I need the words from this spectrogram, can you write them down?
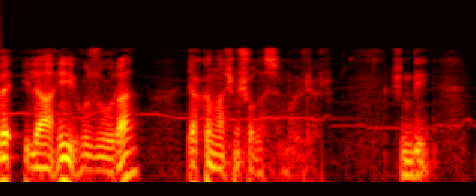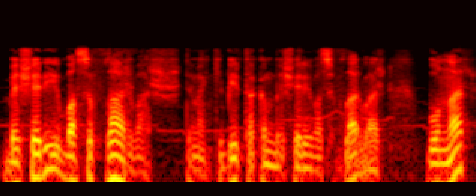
ve ilahi huzura yakınlaşmış olasın buyuruyor. Şimdi beşeri vasıflar var. Demek ki bir takım beşeri vasıflar var. Bunlar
